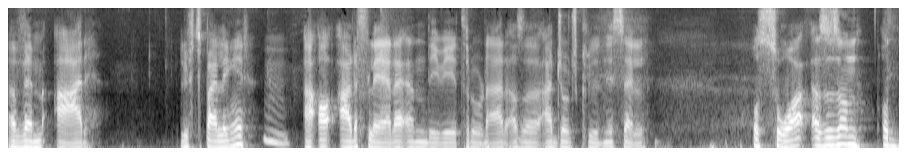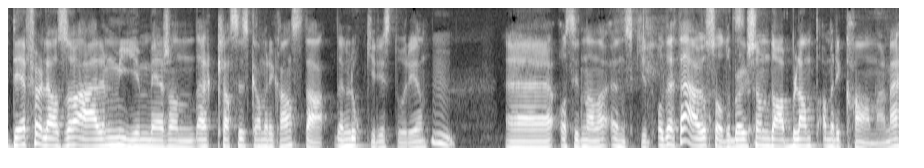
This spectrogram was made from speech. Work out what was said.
ja, hvem er luftspeilinger? Er, er det flere enn de vi tror det er? Altså, Er George Clooney selv Og så altså sånn, Og det føler jeg også er mye mer sånn Det er klassisk amerikansk, da. Den lukker historien. Eh, og siden han har ønsket Og dette er jo Soderberg som da blant amerikanerne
